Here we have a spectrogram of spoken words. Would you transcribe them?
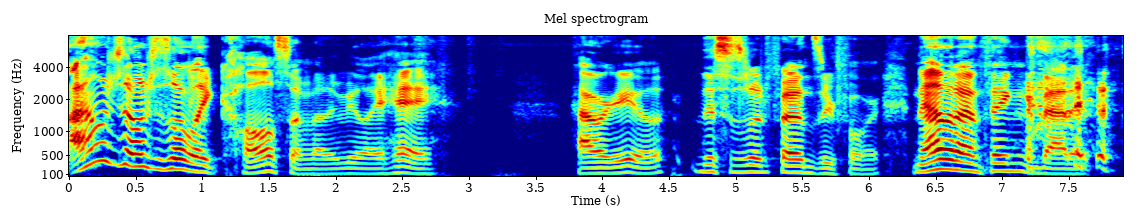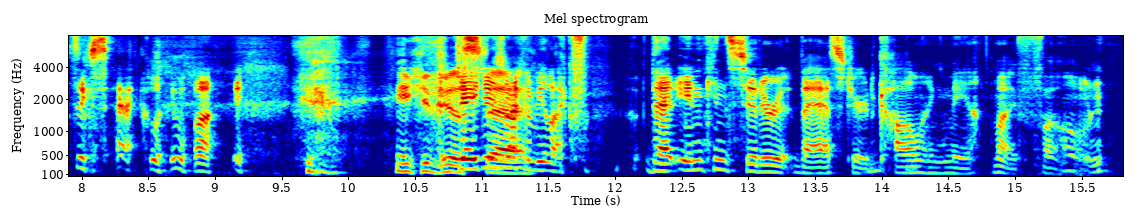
I don't just, don't just want to like call somebody and be like, "Hey, how are you?" This is what phones are for. Now that I'm thinking about it, That's exactly why. you could just. JJ's not uh, gonna be like that inconsiderate bastard calling me on my phone.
